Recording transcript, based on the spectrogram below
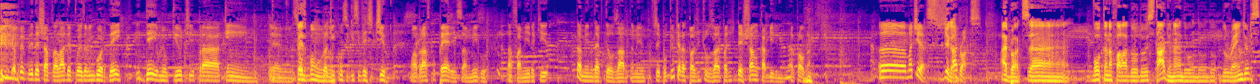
Eu preferi deixar pra lá, depois eu engordei e dei o meu kilt pra quem é, Fez bom pra quem conseguisse vestir. Um abraço pro Pérez, amigo da família que também não deve ter usado também. Não sei, porque o kilt era pra gente usar, pra gente deixar no cabide, não era pra usar. Ah, Matias, Diga. Ibrox. Ibrox, é, voltando a falar do, do estádio, né, do, do- do Rangers,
